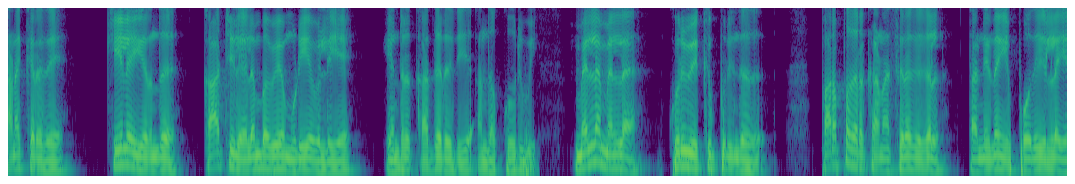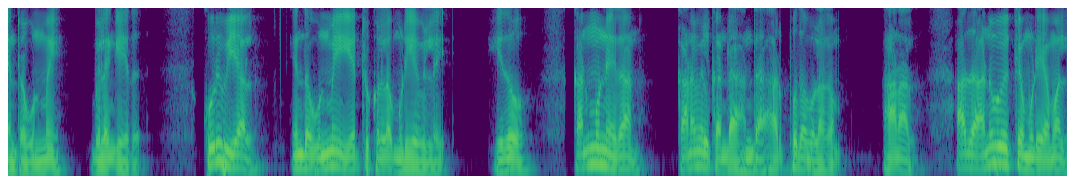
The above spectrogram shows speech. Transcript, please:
கணக்கிறதே கீழே இருந்து காற்றில் எழும்பவே முடியவில்லையே என்று கதறியது அந்த குருவி. மெல்ல மெல்ல குருவிக்கு புரிந்தது. பறப்பதற்கான சிறகுகள் தன்னிடம் இப்போது இல்லை என்ற உண்மை விளங்கியது. குருவியால் இந்த உண்மையை ஏற்றுக்கொள்ள முடியவில்லை. இதோ கண்முன்னேதான் கனவில் கண்ட அந்த அற்புத உலகம். ஆனால் அது அனுபவிக்க முடியாமல்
